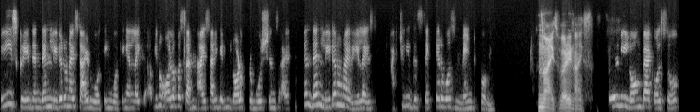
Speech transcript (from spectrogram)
very strange. And then later on i started working working and like you know all of a sudden i started getting a lot of promotions. I, and then later on i realized actually this sector was meant for me. Nice. Very nice told me long back also,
